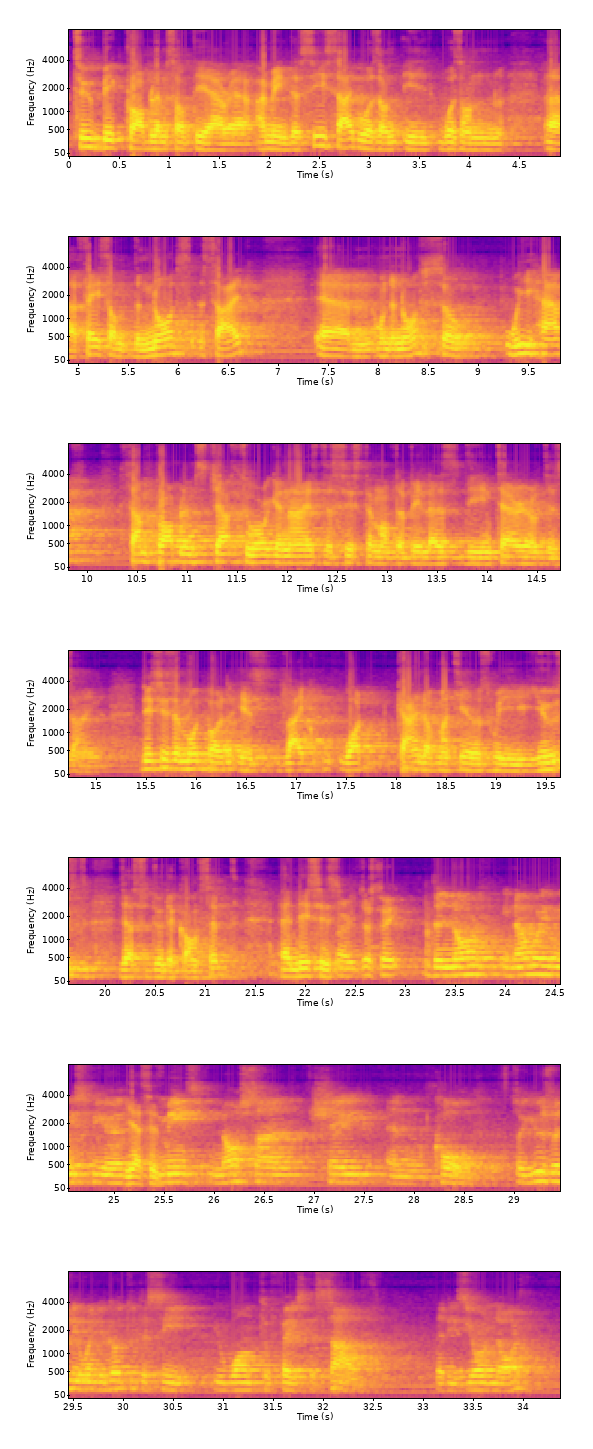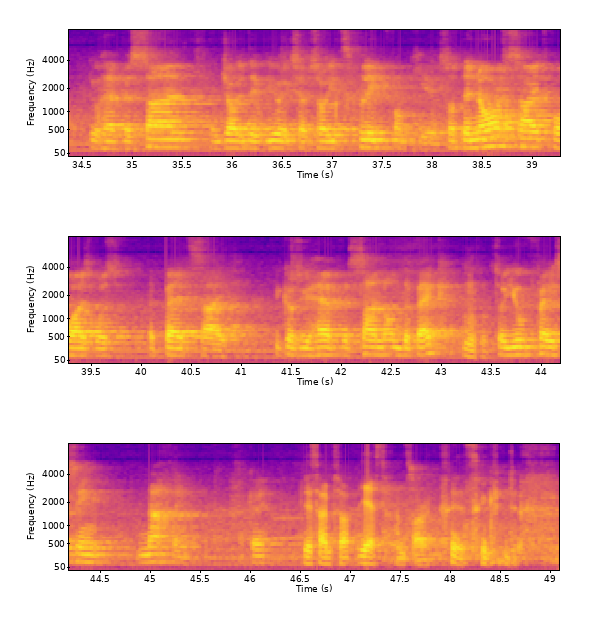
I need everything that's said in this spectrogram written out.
two big problems of the area. I mean, the seaside was on, it was on, uh, face on the north side, um, on the north. So we have some problems just to organize the system of the villas, the interior design. This is a mood board is like what kind of materials we used just to do the concept. And this is... Sorry, just say, the north in our hemisphere yes, it means no sun, shade and cold. So usually when you go to the sea, you want to face the south, that is your north, to have the sun, enjoy the view, except so it's flipped from here. So the north side for us was a bad side because you have the sun on the back, mm -hmm. so you're facing nothing. Okay. Yes, I'm sorry. Yes, I'm sorry.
